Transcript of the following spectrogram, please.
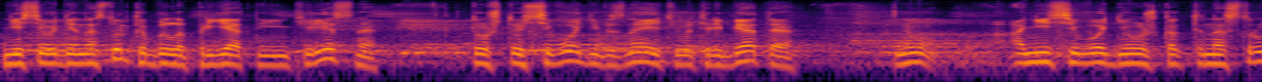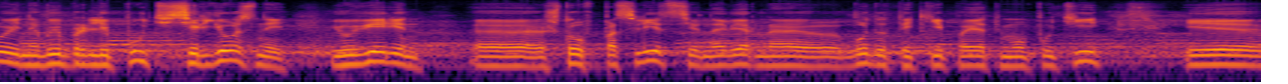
Мне сегодня настолько было приятно и интересно, то, что сегодня, вы знаете, вот ребята, ну, они сегодня уже как-то настроены, выбрали путь серьезный и уверен, э, что впоследствии, наверное, будут идти по этому пути и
